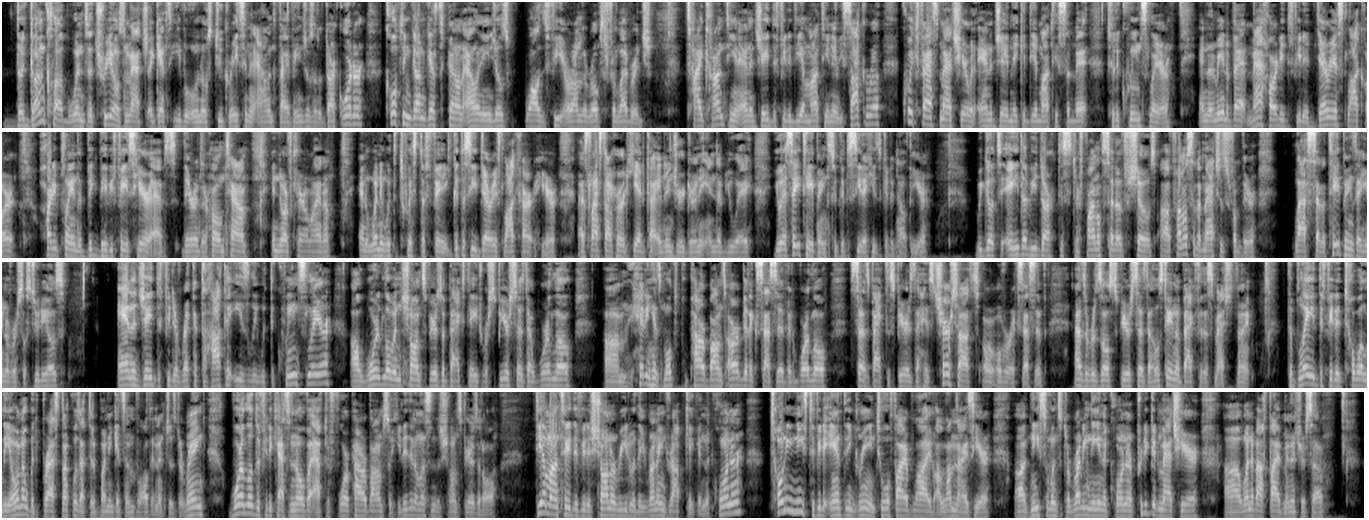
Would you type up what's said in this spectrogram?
The Gunn Club wins a trios match against Evil Uno, Stu Grayson, and Alan Five Angels of the Dark Order. Colton Gunn gets the pin on Alan Angels while his feet are on the ropes for leverage. Tay Conti and Anna Jay defeated Diamante and Emi Sakura. Quick fast match here with Anna Jay making Diamante submit to the Queen Slayer. And in the main event, Matt Hardy defeated Darius Lockhart. Hardy playing the big baby face here as they're in their hometown in North Carolina and winning with the twist of fate. Good to see Darius Lockhart here as last I heard he had gotten injured during the NWA USA taping. So good to see that he's good and healthy here. We go to AEW Dark. This is their final set of shows, uh, final set of matches from their last set of tapings at Universal Studios. Anna Jay defeated Reka Tehaka easily with the Queen Slayer. Uh, Wardlow and Shawn Spears are backstage where Spears says that Wardlow um, hitting his multiple power bombs are a bit excessive, and Wardlow says back to Spears that his chair shots are over excessive. As a result, Spears says that he'll stay in the back for this match tonight. The Blade defeated Toa Liona with brass knuckles after the bunny gets involved and enters the ring. Wardlow defeated Casanova after four power bombs, so he didn't listen to Shawn Spears at all. Diamante defeated Shauna Reed with a running dropkick in the corner. Tony Nese defeated Anthony Green, 205 Live alumni is here. Uh, Nese wins with a running knee in the corner. Pretty good match here. Uh, went about five minutes or so.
